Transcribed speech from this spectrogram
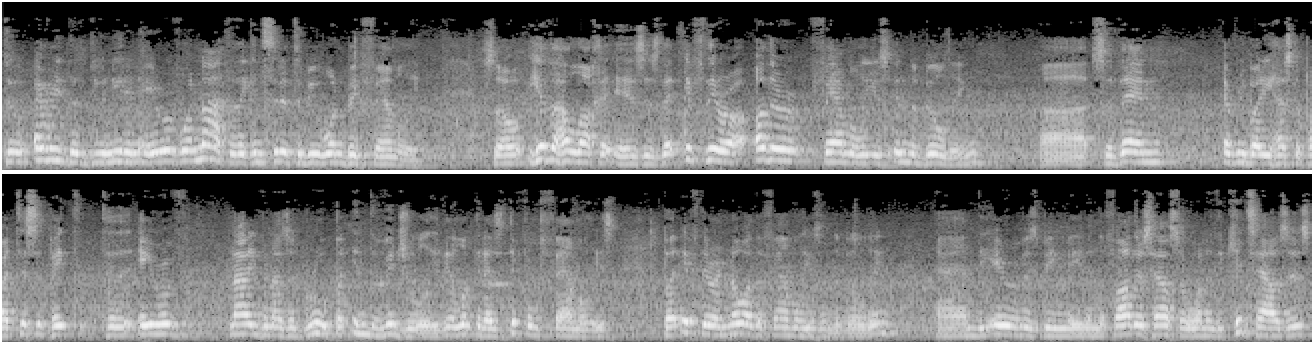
do every do you need an eruv or not? Are they considered to be one big family? So here the halacha is is that if there are other families in the building, uh, so then everybody has to participate to the eruv, not even as a group but individually. They're looked at as different families. But if there are no other families in the building, and the Eruv is being made in the father's house or one of the kids' houses,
